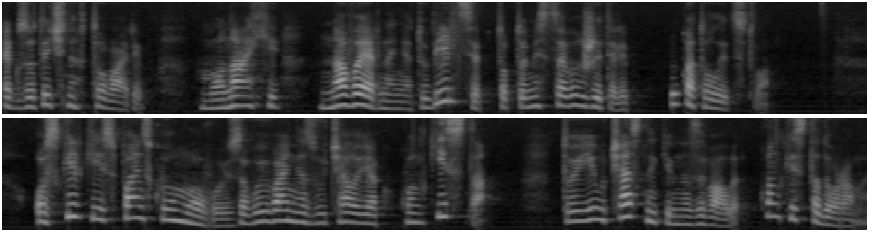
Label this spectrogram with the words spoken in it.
екзотичних товарів, монахи навернення тубільців, тобто місцевих жителів, у католицтво. Оскільки іспанською мовою завоювання звучало як конкіста, то її учасників називали конкістадорами.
